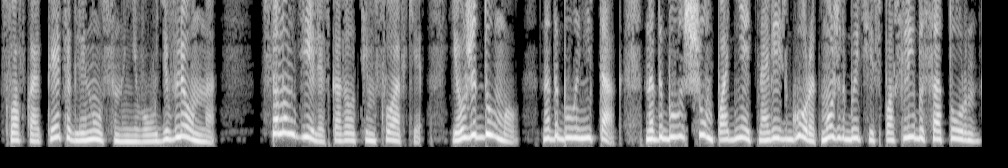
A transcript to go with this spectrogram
Славка опять оглянулся на него удивленно. «В самом деле», — сказал Тим Славке, — «я уже думал. Надо было не так. Надо было шум поднять на весь город. Может быть, и спасли бы Сатурн».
